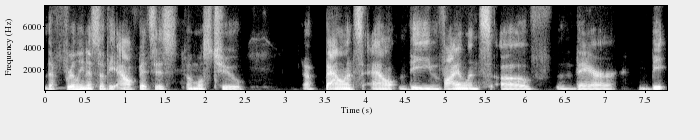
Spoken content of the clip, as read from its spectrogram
the frilliness of the outfits is almost to uh, balance out the violence of their be,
